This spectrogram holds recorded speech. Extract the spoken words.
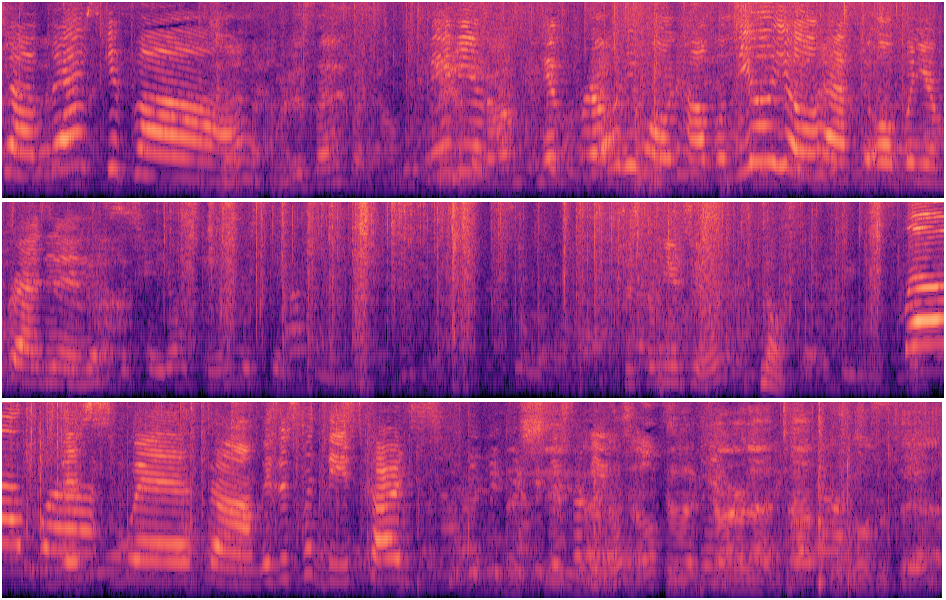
Bathtub basketball. What is that? Maybe if, if Brody won't help Amelia'll have to open your presents. Is this from you too? No. Is this with um? Is this with these cards? Let's see, This from you? the card on top there goes with that.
